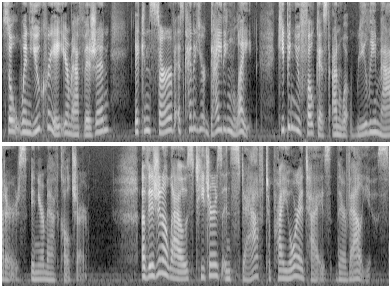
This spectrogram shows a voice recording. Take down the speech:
So when you create your math vision, it can serve as kind of your guiding light, keeping you focused on what really matters in your math culture. A vision allows teachers and staff to prioritize their values.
